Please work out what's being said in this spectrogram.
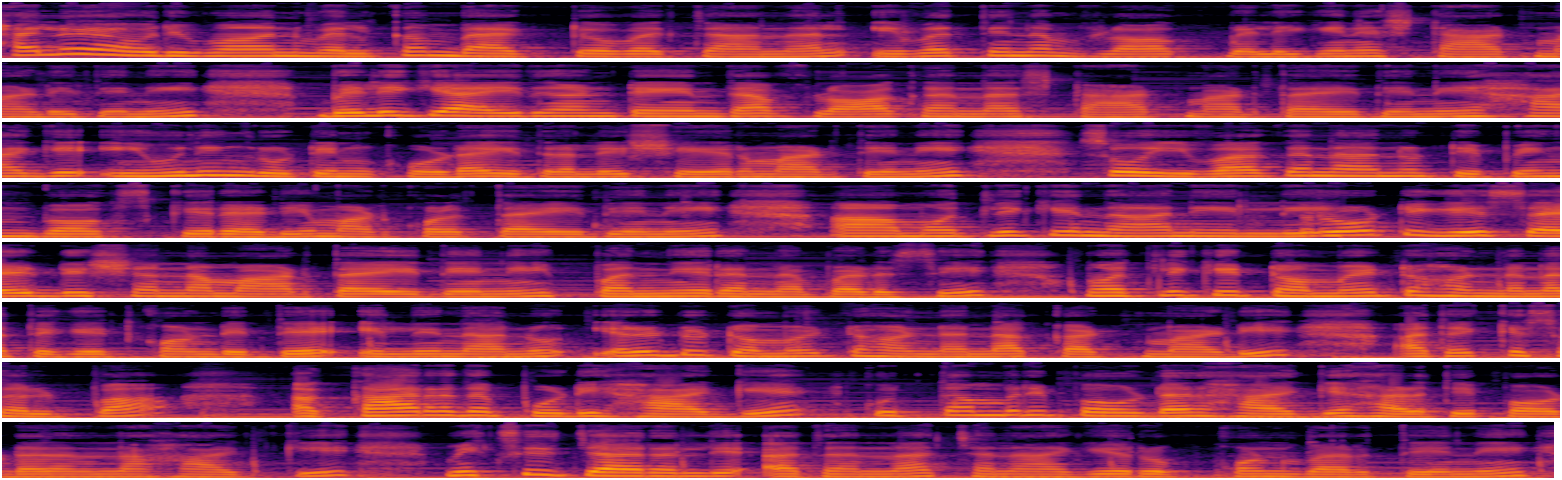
Hello everyone welcome back to our channel ಇವತ್ತಿನ vlog ಬೆಳಿಗ್ಗೆ start ಮಾಡಿದ್ದೀನಿ. ಬೆಳಿಗ್ಗೆ ಐದು ಗಂಟೆಯಿಂದ ವ್ಲಾಗನ್ನು ಸ್ಟಾರ್ಟ್ ಮಾಡ್ತಾ ಇದ್ದೀನಿ. ಹಾಗೆ ಈವ್ನಿಂಗ್ ರೂಟೀನ್ ಕೂಡ ಇದರಲ್ಲಿ ಶೇರ್ ಮಾಡ್ತೀನಿ. ಸೊ ಇವಾಗ ನಾನು ಟಿಫಿನ್ ಬಾಕ್ಸ್ಗೆ ರೆಡಿ ಮಾಡ್ಕೊಳ್ತಾ ಇದ್ದೀನಿ. ಮೊದಲಿಗೆ ನಾನು ಇಲ್ಲಿ ರೋಟಿಗೆ ಸೈಡ್ ಡಿಶನ್ನು ಮಾಡ್ತಾ ಇದ್ದೀನಿ. ಪನ್ನೀರನ್ನು ಬಳಸಿ ಮೊದಲಿಗೆ ಟೊಮೆಟೊ ಹಣ್ಣನ್ನು ತೆಗೆದುಕೊಂಡಿದ್ದೆ. ಇಲ್ಲಿ ನಾನು ಎರಡು ಟೊಮೆಟೊ ಹಣ್ಣನ್ನು ಕಟ್ ಮಾಡಿ, ಅದಕ್ಕೆ ಸ್ವಲ್ಪ ಖಾರದ ಪುಡಿ ಹಾಗೆ, ಕೊತ್ತಂಬರಿ ಪೌಡರ್ ಹಾಗೆ ಹಳದಿ ಪೌಡರನ್ನು ಹಾಕಿ, ಮಿಕ್ಸಿ ಜಾರಲ್ಲಿ ಅದನ್ನು ಚೆನ್ನಾಗಿ ರುಬ್ಕೊಂಡು ಬರ್ತೀನಿ.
